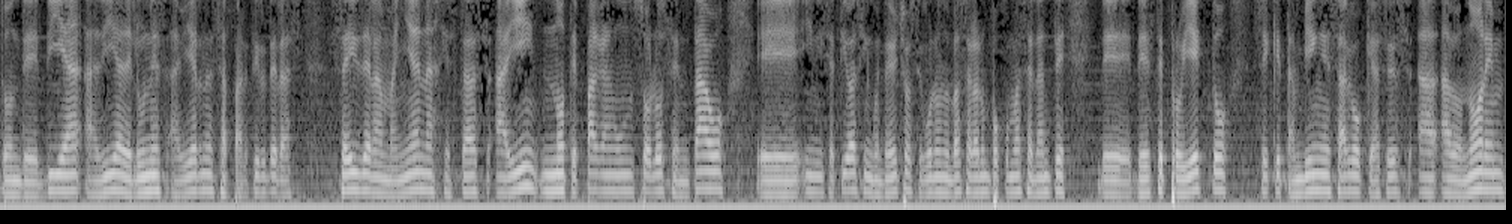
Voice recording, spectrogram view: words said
donde día a día, de lunes a viernes, a partir de las 6 de la mañana, estás ahí, no te pagan un solo centavo. Iniciativa 58, seguro nos vas a hablar un poco más adelante de, este proyecto. Sé que también es algo que haces ad honorem.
